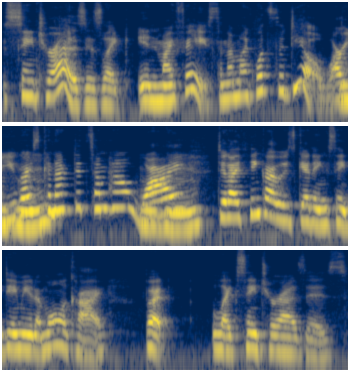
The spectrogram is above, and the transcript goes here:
Saint Therese is like in my face, and I'm like, "What's the deal? Are you guys Mm-hmm. connected somehow? Why did I think I was getting Saint Damien and Molokai, but like Saint Therese is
